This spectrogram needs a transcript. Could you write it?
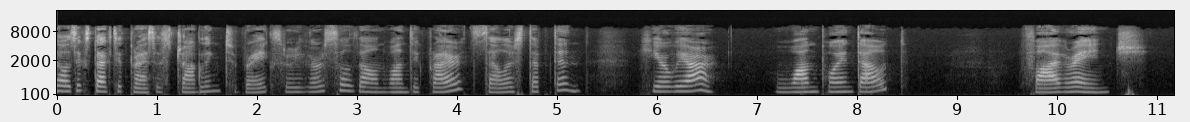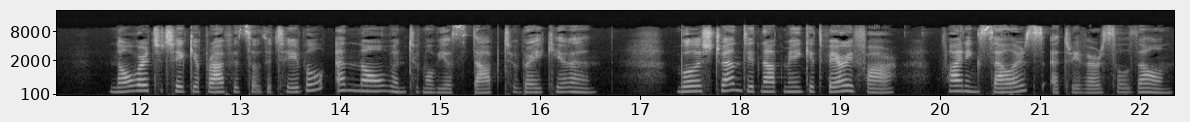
As expected, prices struggling to break through reversal zone one tick prior, sellers stepped in. Here we are. One point out, five range. Know where to take your profits off the table and know when to move your stop to break even. Bullish trend did not make it very far finding sellers at reversal zone.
